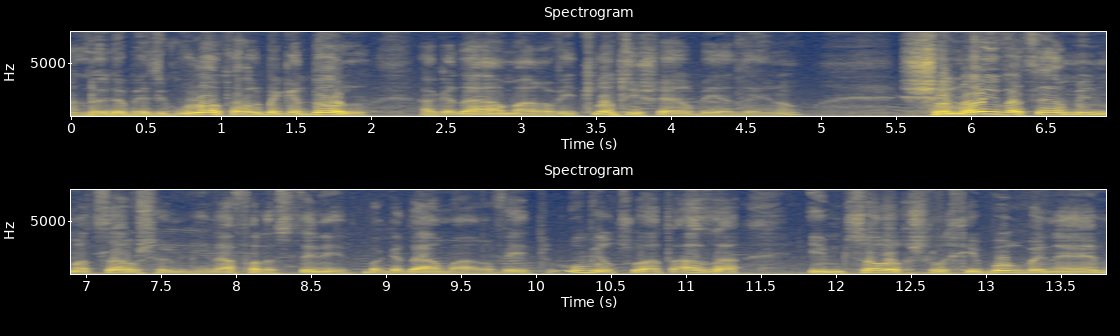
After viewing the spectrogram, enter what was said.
אני לא יודע באיזה גבולות, אבל בגדול הגדה המערבית לא תישאר בידינו, שלא ייווצר מין מצב של מדינה פלסטינית בגדה המערבית וברצועת עזה עם צורך של חיבור ביניהם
